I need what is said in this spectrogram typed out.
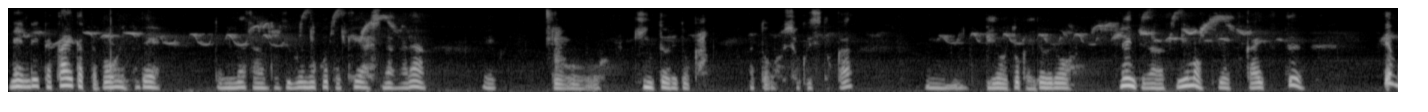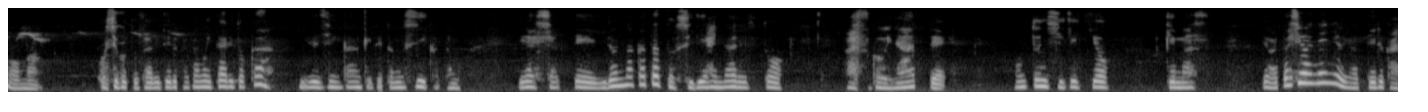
年齢高い方が多いので、と皆さんご自分のことをケアしながら、えっと、筋トレとか、あと食事とか、うん、美容とかいろいろメンテナンスにも気を使いつつ、でもまあ、お仕事されてる方もいたりとか、友人関係で楽しい方もいらっしゃって、いろんな方と知り合いになれると、あ、すごいなって、本当に刺激を受けます。で、私は何をやっているかっ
